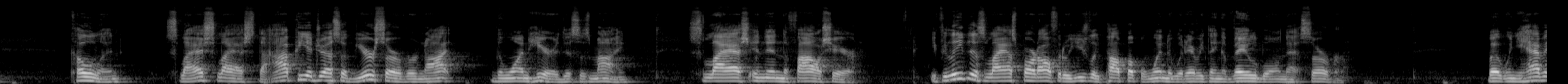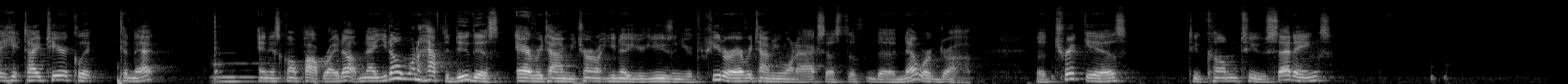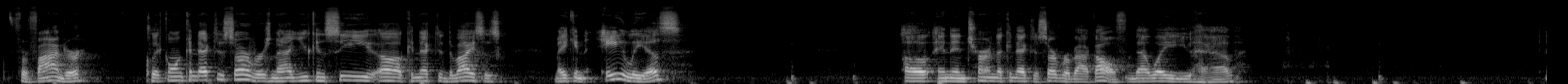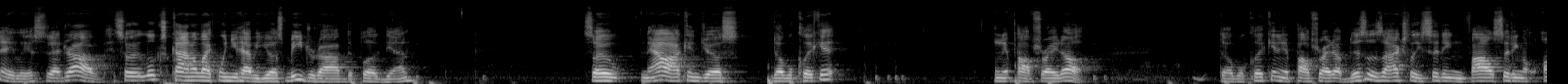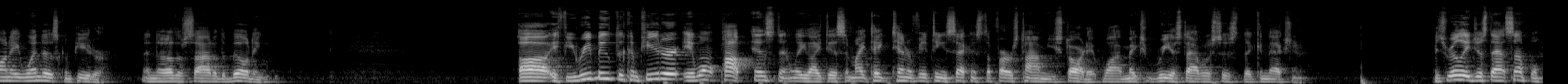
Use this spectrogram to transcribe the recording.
colon slash slash the IP address of your server, not the one here. This is mine. Slash and then the file share. If you leave this last part off, it'll usually pop up a window with everything available on that server. But when you have it hit, typed here, click connect and it's going to pop right up. Now you don't want to have to do this every time you turn on, you know, you're using your computer, every time you want to access the, the network drive. The trick is to come to settings for Finder, click on connected servers. Now you can see uh, connected devices, make an alias, uh, and then turn the connected server back off. And that way you have alias to that drive. So it looks kind of like when you have a USB drive that plugged in. So now I can just double click it and it pops right up. Double clicking it pops right up. This is actually sitting file sitting on a Windows computer in the other side of the building. Uh, if you reboot the computer, it won't pop instantly like this. It might take 10 or 15 seconds the first time you start it while it makes reestablishes the connection. It's really just that simple.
